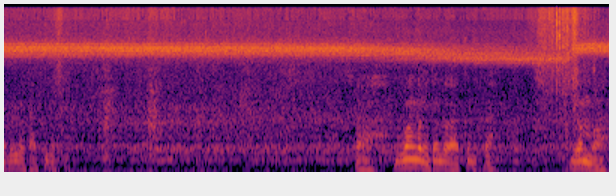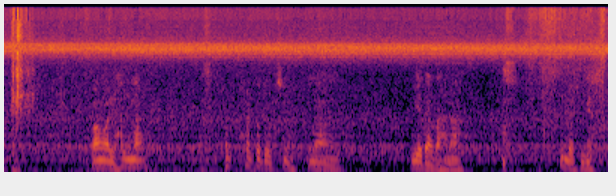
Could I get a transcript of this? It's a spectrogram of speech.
애벌레가 다 죽었어요. 자, 무관건이 된 것 같으니까, 이건 뭐, 빵을 하긴 할, 할 것도 없이, 그냥 위에다가 하나 찔러 주겠습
